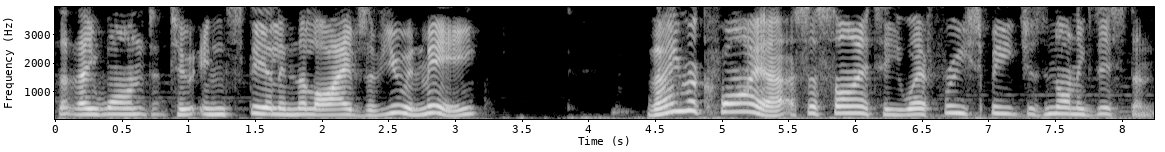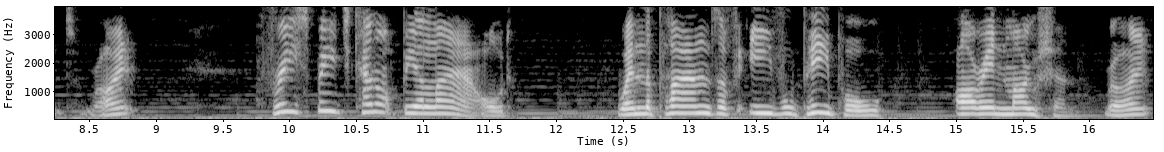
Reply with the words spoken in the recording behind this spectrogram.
that they want to instill in the lives of you and me they require a society where free speech is non existent, right? Free speech cannot be allowed when the plans of evil people are in motion, right?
